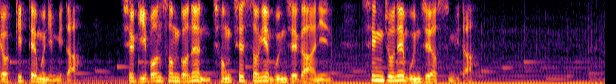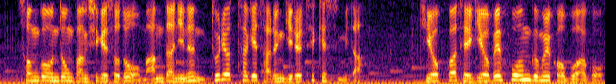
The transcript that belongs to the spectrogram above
였기 때문입니다. 즉 이번 선거는 정체성의 문제가 아닌 생존의 문제였습니다. 선거운동 방식에서도 맘다니는 뚜렷하게 다른 길을 택했습니다. 기업과 대기업의 후원금을 거부하고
